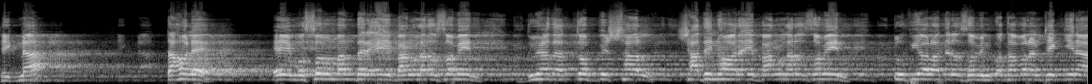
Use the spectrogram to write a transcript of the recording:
ঠিক না? তাহলে এই মুসলমানদের এই বাংলার জমিন দুই হাজার চব্বিশ সাল স্বাধীন হওয়ার এই বাংলার জমিন টুপিওয়ালাদের জমিন, কথা বলেন ঠিক কিনা?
